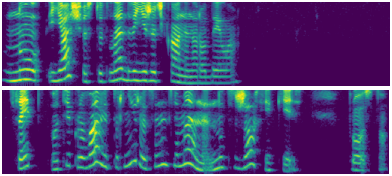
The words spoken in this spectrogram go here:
Ну, я щось тут ледве їжачка не народила. Цей, оці кроваві турніри це не для мене. Ну, це жах якийсь. Просто.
